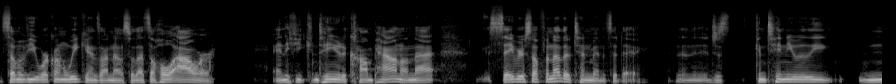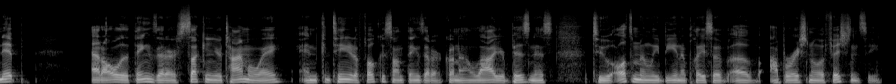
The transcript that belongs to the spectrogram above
Some of you work on weekends, I know, so that's a whole hour. And if you continue to compound on that, save yourself another 10 minutes a day. And then it just continually nip at all the things that are sucking your time away and continue to focus on things that are going to allow your business to ultimately be in a place of, of operational efficiency.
